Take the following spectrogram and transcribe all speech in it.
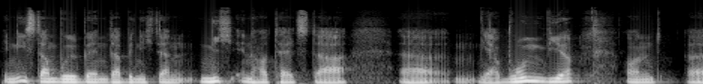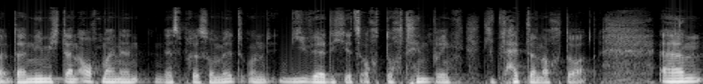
in Istanbul bin, da bin ich dann nicht in Hotels, da äh, ja, wohnen wir und äh, da nehme ich dann auch meinen Nespresso mit und die werde ich jetzt auch dorthin bringen. Die bleibt dann auch dort. Ähm,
